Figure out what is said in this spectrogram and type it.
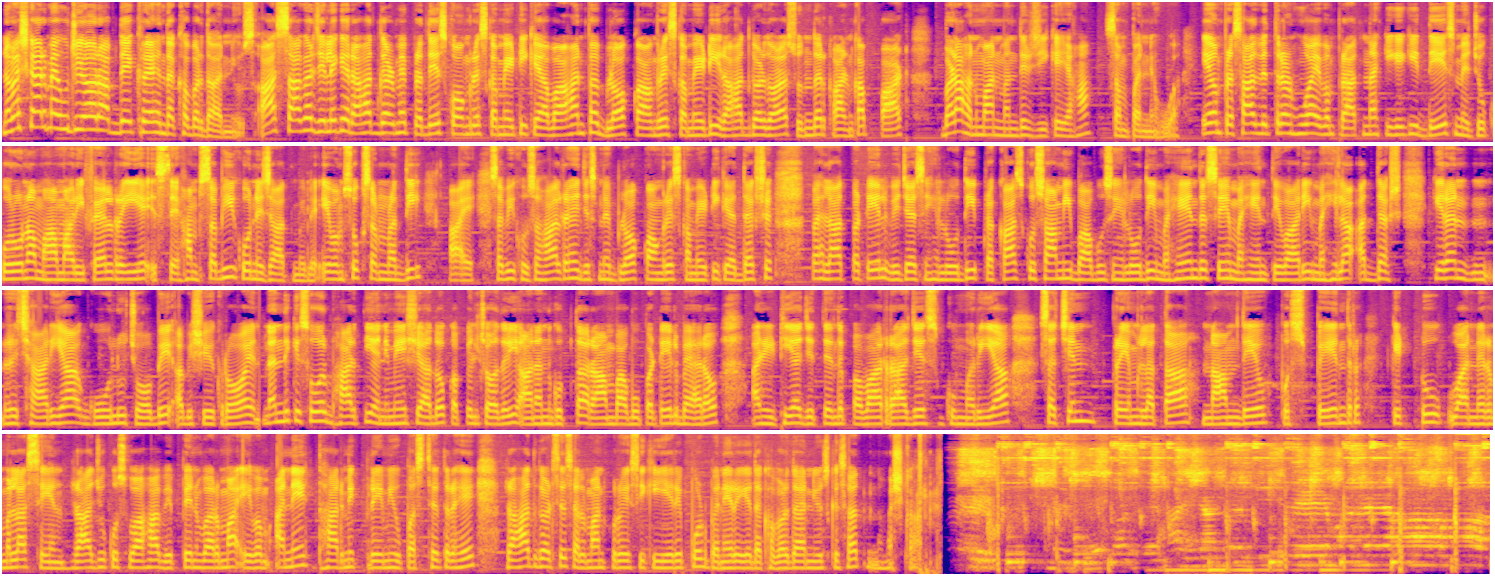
नमस्कार, मैं उजी और आप देख रहे हैं द खबरदार न्यूज़। आज सागर ज़िले के राहतगढ़ में प्रदेश कांग्रेस कमेटी के आह्वान पर ब्लॉक कांग्रेस कमेटी राहतगढ़ द्वारा सुंदर कांड का पाठ बड़ा हनुमान मंदिर जी के यहाँ संपन्न हुआ। एवं प्रसाद वितरण हुआ एवं प्रार्थना की गई कि देश में जो कोरोना महामारी फैल रही है, इससे हम सभी को निजात मिले एवं सुख समृद्धि आए। सभी खुशहाल रहे, जिसमें ब्लॉक कांग्रेस कमेटी के अध्यक्ष प्रहलाद पटेल, विजय सिंह लोधी, प्रकाश गोस्वामी, बाबू सिंह लोधी, महेंद्र सिंह, महेंद्र तिवारी, महिला अध्यक्ष किरण रिछारिया गोलू चौबे, अभिषेक रॉय नंद किशोर भारती अनिमेश यादव, कपिल चौधरी, आनंद गुप्ता, राम बाबू पटेल, भैरव, अनिठिया, जितेंद्र पवार, राजेश गुमरिया, सचिन प्रेमलता, नामदेव, पुष्पेंद्र, किट्टू व निर्मला सेन, राजू कुशवाहा, विपिन वर्मा एवं अनेक धार्मिक प्रेमी उपस्थित रहे। राहतगढ़ से सलमान कुरैसी की ये रिपोर्ट, बने रही है द खबरदार न्यूज़ के साथ। नमस्कार।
